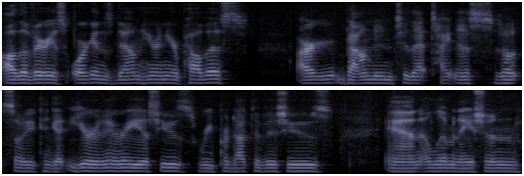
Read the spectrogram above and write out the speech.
all the various organs down here in your pelvis are bound into that tightness so, so you can get urinary issues, reproductive issues, and elimination,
